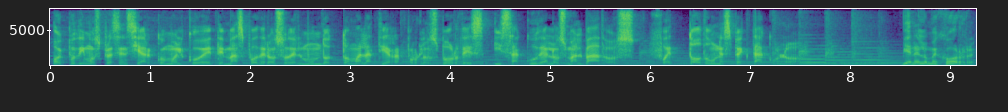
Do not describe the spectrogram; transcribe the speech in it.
Hoy pudimos presenciar cómo el cohete más poderoso del mundo toma la Tierra por los bordes y sacude a los malvados. Fue todo un espectáculo. Viene lo mejor,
